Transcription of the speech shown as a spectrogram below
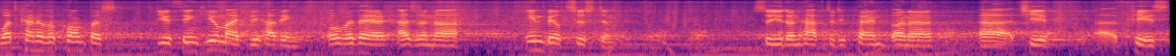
What kind of a compass do you think you might be having over there as an uh, inbuilt system? So you don't have to depend on a, uh, cheap uh, piece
